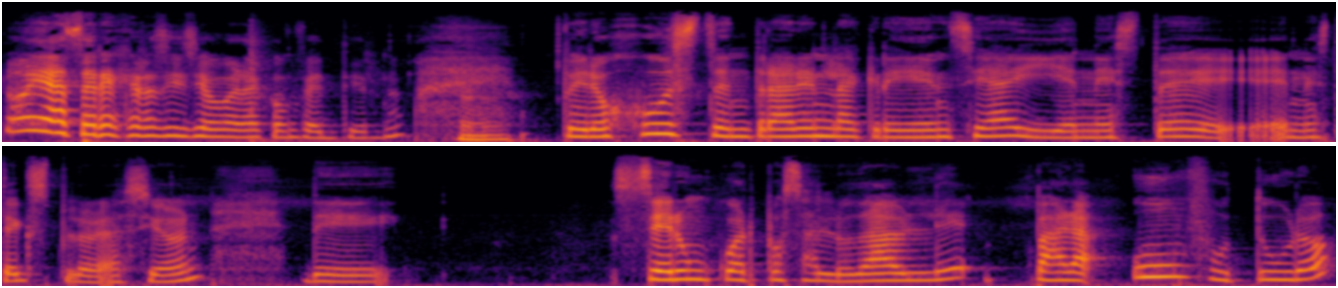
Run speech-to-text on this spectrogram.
no voy a hacer ejercicio para competir, ¿no? Pero justo entrar en la creencia y en este, en esta exploración de ser un cuerpo saludable para un futuro,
